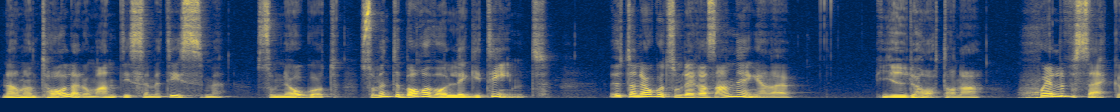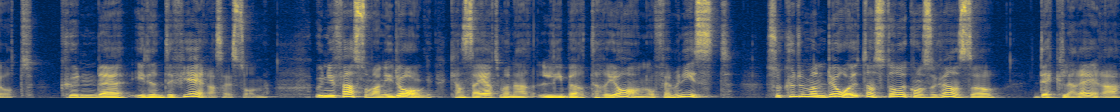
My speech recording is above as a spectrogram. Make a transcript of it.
när man talade om antisemitism som något som inte bara var legitimt utan något som deras anhängare, judhatarna, självsäkert kunde identifiera sig som. Ungefär som man idag kan säga att man är libertarian och feminist så kunde man då utan större konsekvenser deklarera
